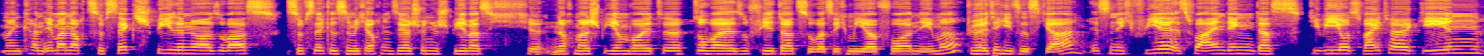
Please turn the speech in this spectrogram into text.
man kann immer noch Civ 6 spielen oder sowas. Civ 6 ist nämlich auch ein sehr schönes Spiel, was ich äh, nochmal spielen wollte. So weil so viel dazu, was ich mir vornehme für dieses Jahr. Ist nicht viel, ist vor allen Dingen, dass die Videos weitergehen,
